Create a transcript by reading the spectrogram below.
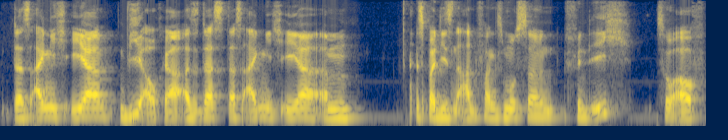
das ist eigentlich eher, wie auch, ja, also das, das eigentlich eher ähm, ist bei diesen Anfangsmustern, finde ich, so auf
